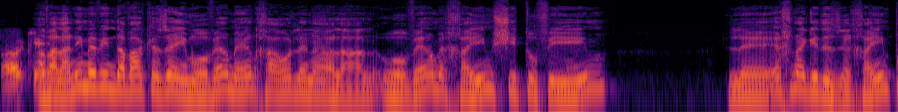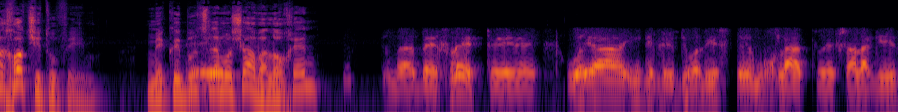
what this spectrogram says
אוקיי. אבל אני מבין דבר כזה, אם הוא עובר מעין חרוד לנהלל, הוא עובר מחיים שיתופיים ל... איך נגיד את זה? חיים פחות שיתופיים. מקיבוץ אה, למושב, הלא כן? בהחלט. אה, הוא היה אינדיבידואליסט אה, מוחלט, אפשר להגיד,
